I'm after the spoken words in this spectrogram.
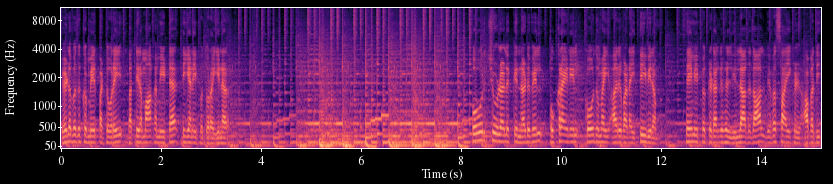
எழுபதுக்கும் மேற்பட்டோரை பத்திரமாக மீட்ட தீயணைப்புத் துறையினர். போர் சூழலுக்கு நடுவில் உக்ரைனில் கோதுமை அறுவடை தீவிரம். சேமிப்பு கிடங்குகள் இல்லாததால் விவசாயிகள் அவதி.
